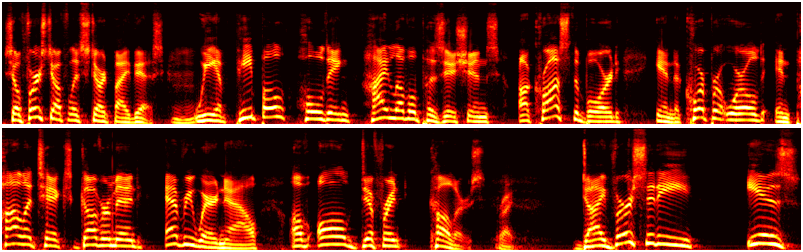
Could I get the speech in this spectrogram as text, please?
So, first off, let's start by this. Mm-hmm. We have people holding high level positions across the board in the corporate world, in politics, government, everywhere now, of all different colors. Right. Diversity is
